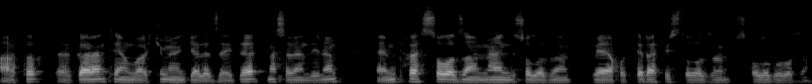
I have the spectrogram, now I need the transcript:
artıq e, qarantiyam var ki, mən gələcəkdə, məsələn deyirəm, e, mütəxəssis olacağam, mühəndis olacağam və yaxud terapist olacağam, psixoloq olacağam.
